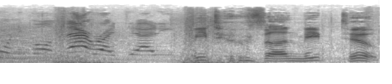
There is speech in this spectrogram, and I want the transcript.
want to go on that ride, Daddy. Me too, son. Me too.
